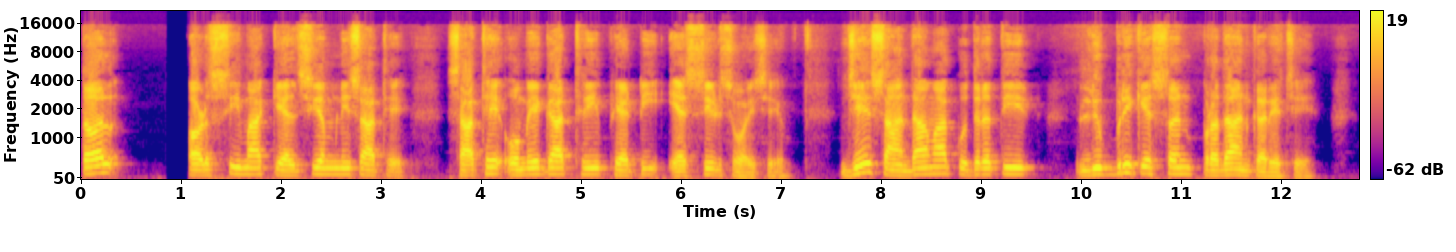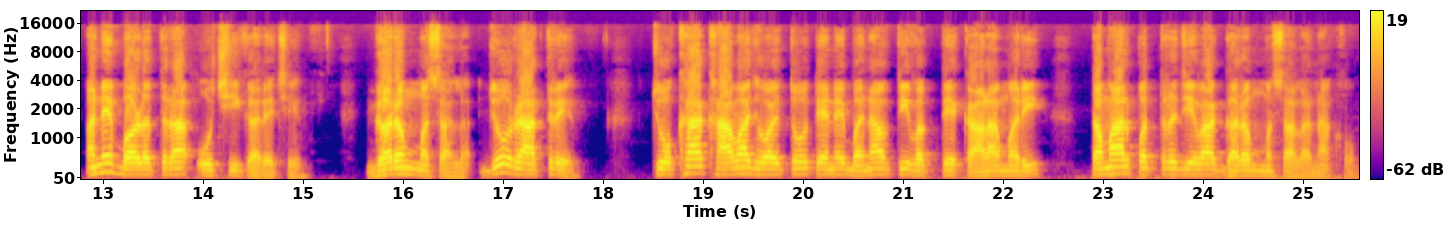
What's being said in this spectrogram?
તલ, અળસીમાં કેલ્શિયમની સાથે સાથે ઓમેગા થ્રી ફેટી એસિડ્સ હોય છે, જે સાંધામાં કુદરતી લ્યુબ્રિકેશન પ્રદાન કરે છે. અને બળતરા ઓછી કરે છે. ગરમ મસાલા. જો રાત્રે ચોખા ખાવા જ હોય તો તેને બનાવતી વખતે કાળા મરી, તમાલપત્ર જેવા ગરમ મસાલા નાખો.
